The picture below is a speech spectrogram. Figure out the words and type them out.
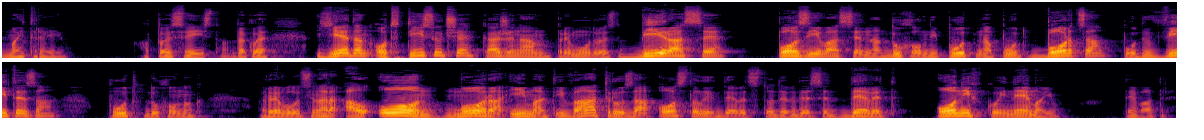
Maitreju. A to je sve isto. Dakle, jedan od tisuće, kaže nam premudrost, bira se, poziva se na duhovni put, na put borca, put viteza, put duhovnog revolucionara, ali on mora imati vatru za ostalih 999 onih koji nemaju te vatre.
